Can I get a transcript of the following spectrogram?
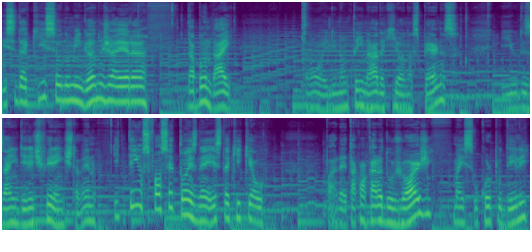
Esse daqui, se eu não me engano, já era da Bandai. Então, ó, ele não tem nada aqui, ó, nas pernas. E o design dele é diferente, tá vendo? E tem os falsetões, né? Esse daqui que é o tá com a cara do Jorge, mas o corpo dele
